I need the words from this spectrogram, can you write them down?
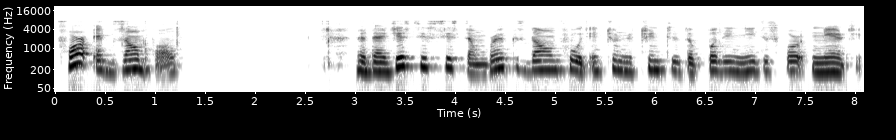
For example, the digestive system breaks down food into nutrients the body needs for energy.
